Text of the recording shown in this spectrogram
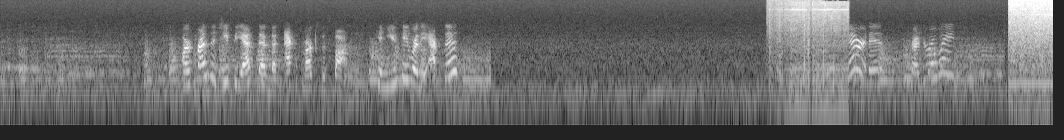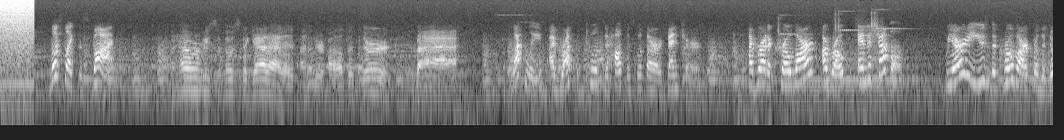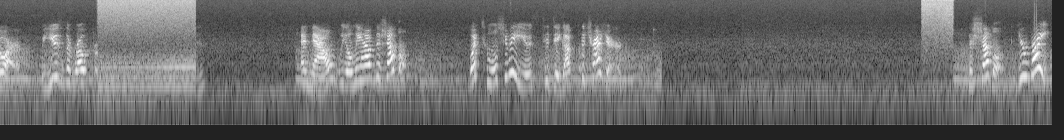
Our friend the GPS said that X marks the spot. Can you see where the X is? Like the spot. But how are we supposed to get at it under all the dirt? Bah! Luckily, I brought some tools to help us with our adventure. I brought a crowbar, a rope, and a shovel. We already used the crowbar for the door. We used the rope for... And now, we only have the shovel. What tool should we use to dig up the treasure? The shovel. You're right.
